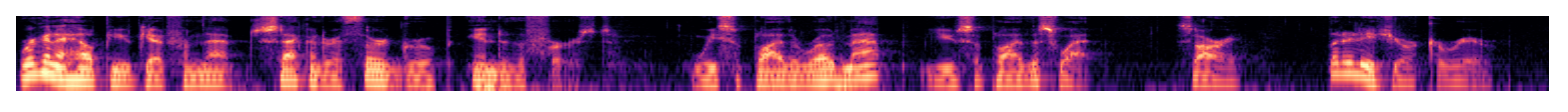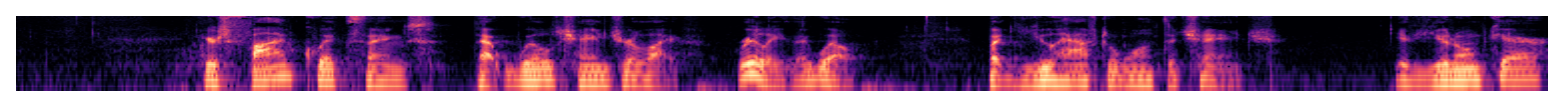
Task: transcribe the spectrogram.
We're going to help you get from that second or third group into the first. We supply the roadmap, you supply the sweat. Sorry, but it is your career. Here's five quick things that will change your life. Really, they will. But you have to want the change. If you don't care,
